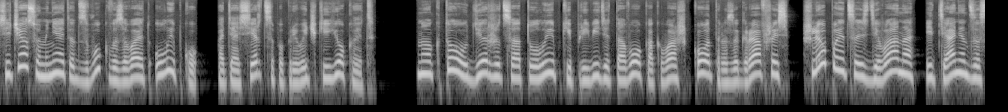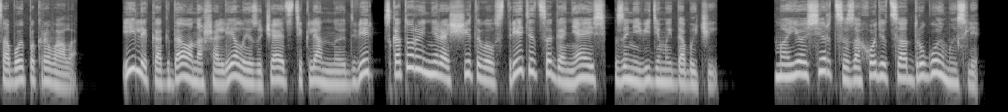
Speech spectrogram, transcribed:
Сейчас у меня этот звук вызывает улыбку, хотя сердце по привычке ёкает. Но кто удержится от улыбки при виде того, как ваш кот, разыгравшись, шлепается с дивана и тянет за собой покрывало? Или когда он ошалело изучает стеклянную дверь, с которой не рассчитывал встретиться, гоняясь за невидимой добычей. Мое сердце заходится от другой мысли —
